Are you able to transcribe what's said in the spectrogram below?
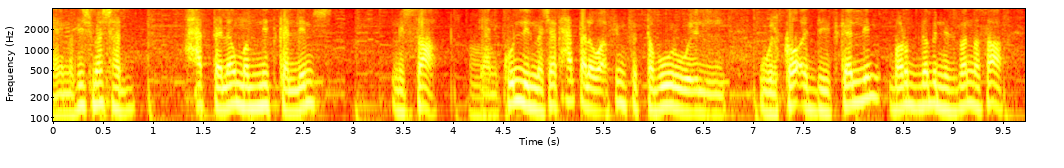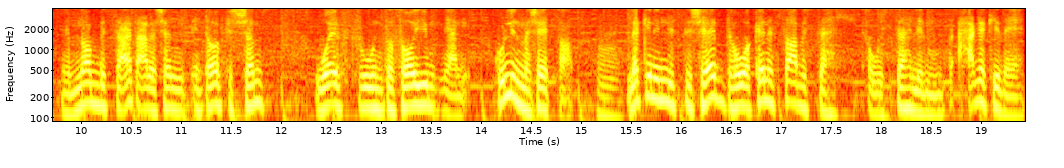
يعني مفيش مشهد حتى لو ما بنتكلمش مش صعب. يعني كل المشاهد حتى لو واقفين في الطابور وال... والقائد بيتكلم برضه ده بالنسبة لنا صعب. يعني بنقعد بالساعات علشان أنت واقف في الشمس واقف وأنت صايم يعني كل المشاهد صعب لكن الاستشهاد هو كان الصعب السهل. أو السهل الممتع حاجة كده يعني.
